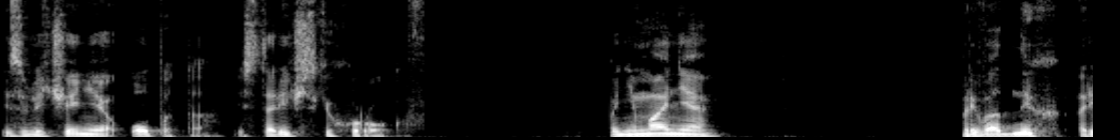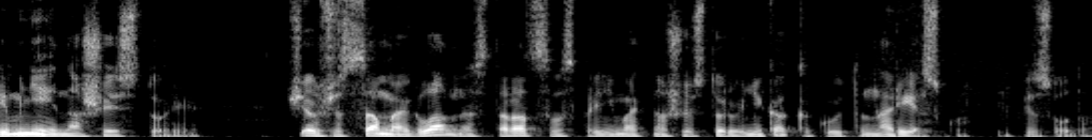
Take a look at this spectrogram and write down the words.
извлечения опыта, исторических уроков, понимания приводных ремней нашей истории – Вообще, вообще самое главное стараться воспринимать нашу историю не как какую-то нарезку эпизодов,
